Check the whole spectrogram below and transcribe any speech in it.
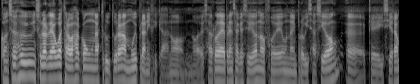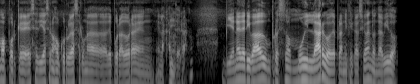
Consejo Insular de Aguas trabaja con una estructura muy planificada. No, no, esa rueda de prensa que se dio no fue una improvisación eh, que hiciéramos porque ese día se nos ocurrió hacer una depuradora en, en las canteras. ¿no? Viene derivado de un proceso muy largo de planificación en donde ha habido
